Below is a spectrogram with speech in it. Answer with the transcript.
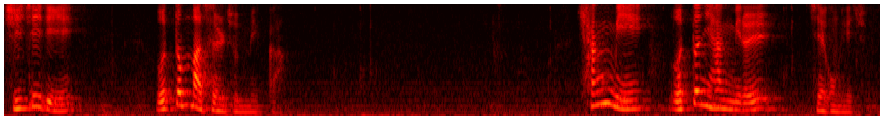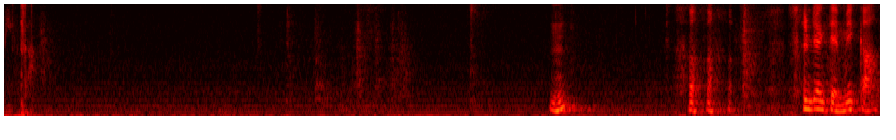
지질이 어떤 맛을 줍니까? 향미, 어떤 향미를 제공해 줍니까? 응? 설명됩니까?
